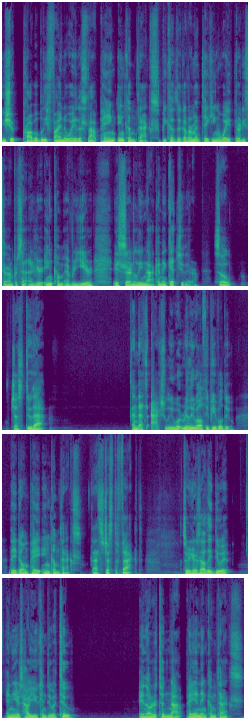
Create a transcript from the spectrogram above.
you should probably find a way to stop paying income tax because the government taking away 37% of your income every year is certainly not going to get you there. So just do that. And that's actually what really wealthy people do. They don't pay income tax. That's just a fact. So here's how they do it, and here's how you can do it too. In order to not pay an income tax,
